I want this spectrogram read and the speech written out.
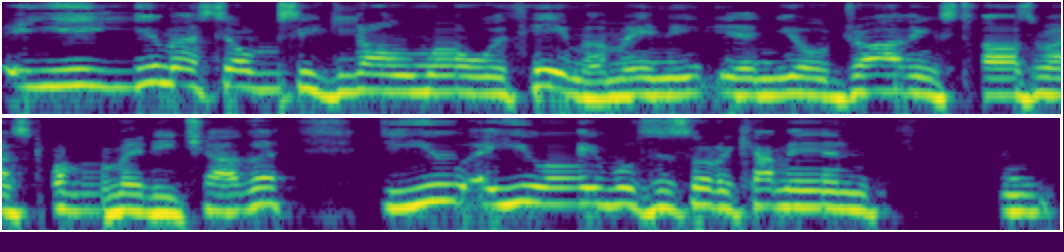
you you must obviously get on well with him. I mean, and your driving styles must complement each other. Do you are you able to sort of come in and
